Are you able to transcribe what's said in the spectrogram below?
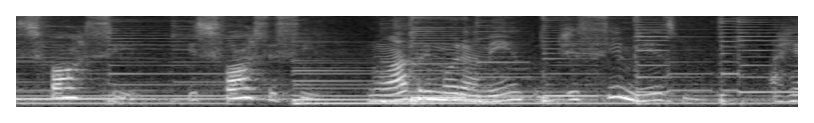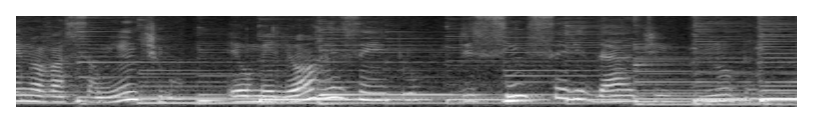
Esforce, esforce-se no aprimoramento de si mesmo. A renovação íntima é o melhor exemplo de sinceridade no bem.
